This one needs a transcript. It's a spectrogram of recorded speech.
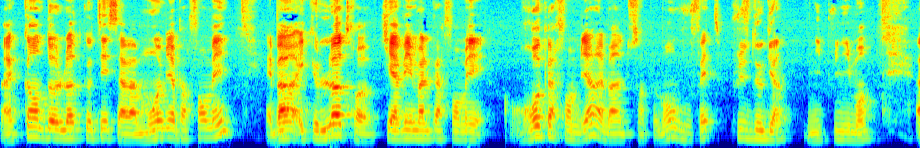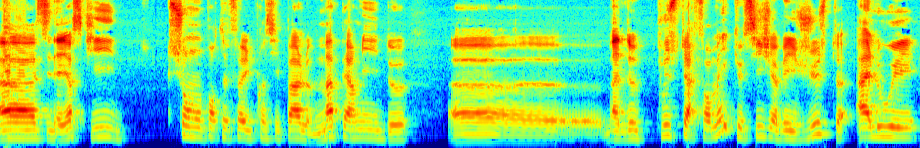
ben, quand de l'autre côté ça va moins bien performer et, eh ben, et que l'autre qui avait mal performé reperforme bien, et ben, tout simplement vous faites plus de gains, ni plus ni moins. Euh, c'est d'ailleurs ce qui, sur mon portefeuille principal, m'a permis de euh, bah, de plus performer que si j'avais juste alloué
